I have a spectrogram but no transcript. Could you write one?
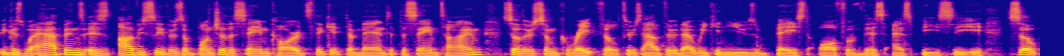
because what happens is obviously there's a bunch of the same cards that get demand at the same time. So there's some great filters out there that we can use based off of this SBC so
